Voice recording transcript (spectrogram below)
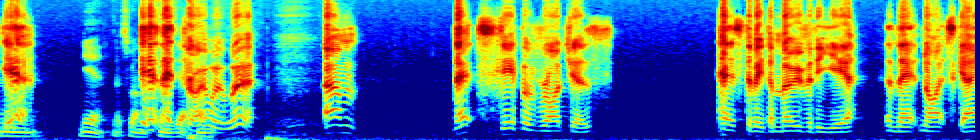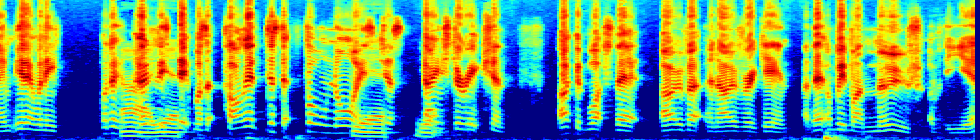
Yeah. Um, yeah, that's one. Yeah, that that's right. We were. Um, that step of Rogers has to be the move of the year. in that Knights game. You know when he what did, Ah, did he yeah. step? was it Ponga? Just at full noise, Yeah, just yeah. change direction. I could watch that over and over again. That'll be my move of the year.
